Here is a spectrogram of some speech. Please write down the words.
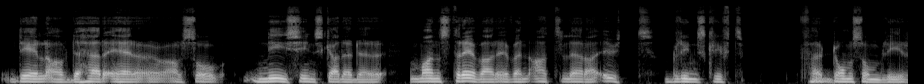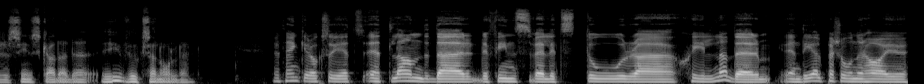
del av det här är alltså nysynskadade man strävar även att lära ut blindskrift för de som blir synskadade i vuxen åldern. Jag tänker också i ett, ett land där det finns väldigt stora skillnader. En del personer har ju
